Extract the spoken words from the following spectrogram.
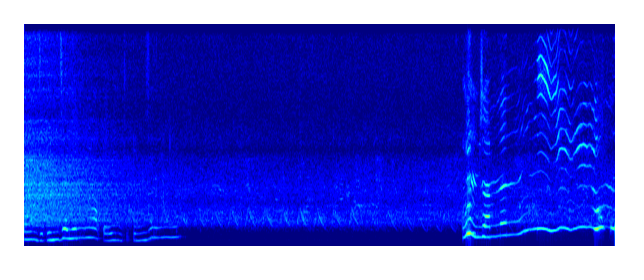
Oyuncu güncelleniyor. Oyuncu güncelleniyor. Güncelleniyor mu?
